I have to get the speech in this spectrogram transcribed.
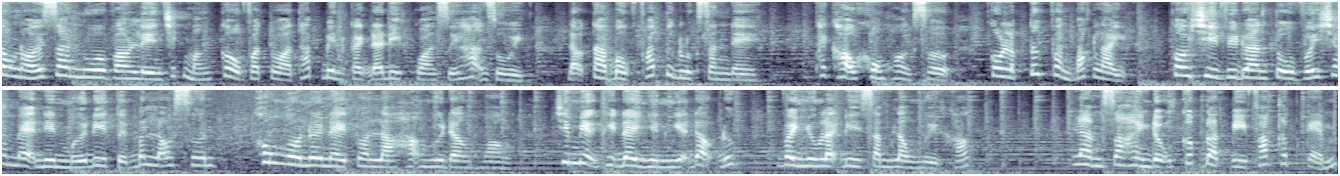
Giọng nói ra nua vang lên trách mắng cậu và tòa tháp bên cạnh đã đi qua giới hạn rồi. Lão ta bộc phát thực lực răn đè. Thạch Hạo không hoảng sợ, cậu lập tức phản bác lại. Cậu chỉ vì đoàn tụ với cha mẹ nên mới đi tới Bất Lão Sơn, không ngờ nơi này toàn là hạng người đàng hoàng, trên miệng thì đầy nhân nghĩa đạo đức, vậy nhưng lại đi xăm lòng người khác. Làm ra hành động cướp đoạt bí pháp thấp kém,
